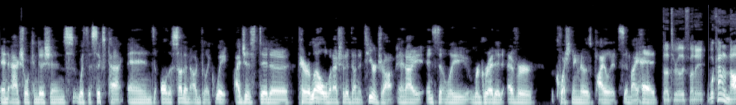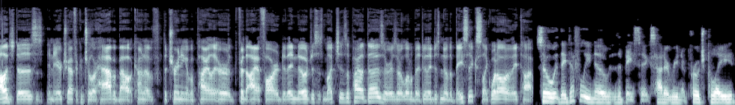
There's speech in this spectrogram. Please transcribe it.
in actual conditions with the six pack. And all of a sudden I would be like, wait, I just did a parallel when I should have done a teardrop. And I instantly regretted ever questioning those pilots in my head. That's really funny. What kind of knowledge does an air traffic controller have about kind of the training of a pilot or for the IFR? Do they know just as much as a pilot does, or is there a little bit? Do they just know the basics? Like, what all are they taught? So they definitely know the basics how to read an approach plate,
